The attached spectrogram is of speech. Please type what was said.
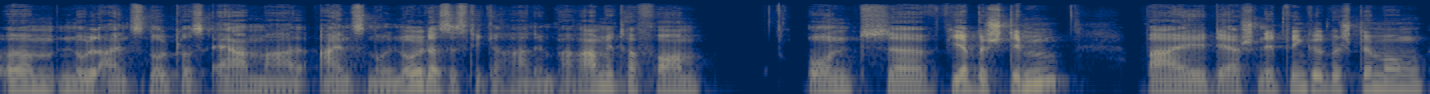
Ähm, 0, 1, 0 plus r mal 1, 0, 0, das ist die Gerade in Parameterform. Und äh, wir bestimmen bei der Schnittwinkelbestimmung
